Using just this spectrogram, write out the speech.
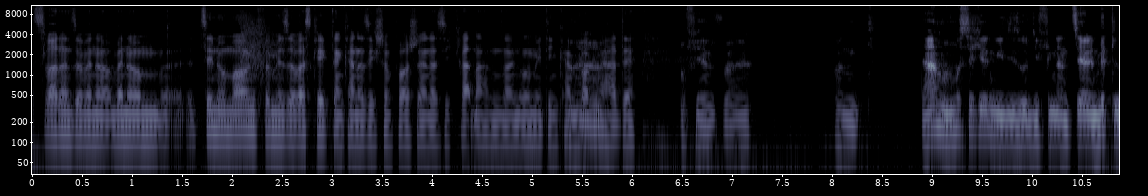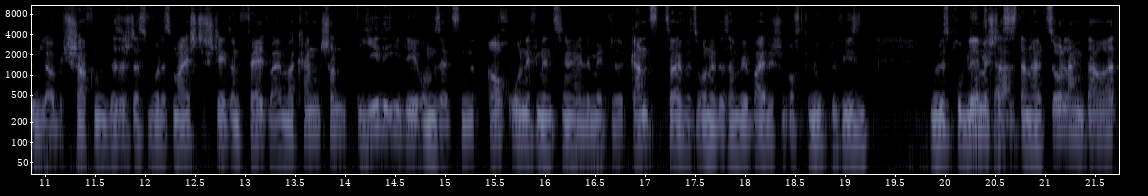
Das war dann so, wenn er, wenn er um äh, 10 Uhr morgens von mir sowas kriegt, dann kann er sich schon vorstellen, dass ich gerade nach einem 9 Uhr Meeting keinen Bock Ja. mehr hatte. Auf jeden Fall. Und ja, man muss sich irgendwie die, so die finanziellen Mittel, glaube ich, schaffen. Und das ist das, wo das meiste steht und fällt, weil man kann schon jede Idee umsetzen, auch ohne finanzielle Mittel, ganz zweifelsohne. Das haben wir beide schon oft genug bewiesen. Nur das Problem Ganz ist, dass klar. es dann halt so lange dauert,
